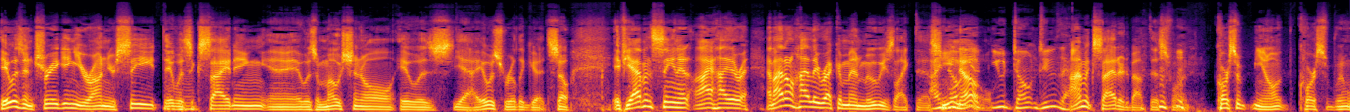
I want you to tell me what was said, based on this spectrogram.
It was intriguing. You were on your seat. It Mm-hmm. was exciting. uh, It was emotional. It was, yeah, it was really good. So, if you haven't seen it, I highly, re- and I don't highly recommend movies like this. I you know, know, you, don't do that. I'm excited about this one. of course, you know, of course, one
